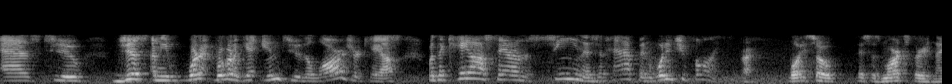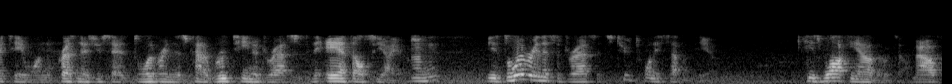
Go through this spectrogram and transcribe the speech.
as to just, I mean, we're, we're going to get into the larger chaos, but the chaos there on the scene as it happened, what did you find? Right. Well, so this is March 30th, 1981. The president, as you said, is delivering this kind of routine address to the AFL-CIO. Mm-hmm. He's delivering this address. It's 2:27 p.m. He's walking out of the hotel. Now,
